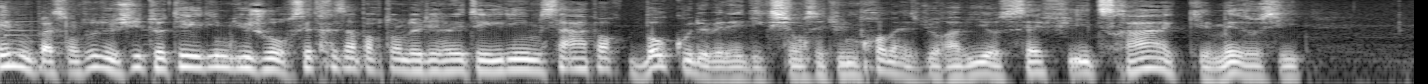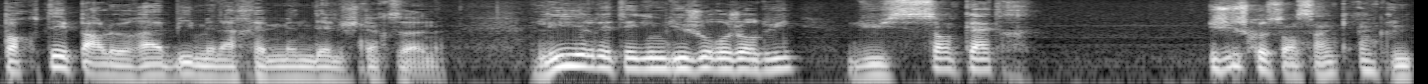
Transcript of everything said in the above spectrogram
Et nous passons tout de suite au Teilim du jour. C'est très important de lire les Teilim, ça apporte beaucoup de bénédictions. C'est une promesse du rabbi Yosef Yitzhak, mais aussi portée par le rabbi Menachem Mendel Schneerson. Lire les Teilim du jour aujourd'hui, du 104 jusqu'au 105 inclus.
